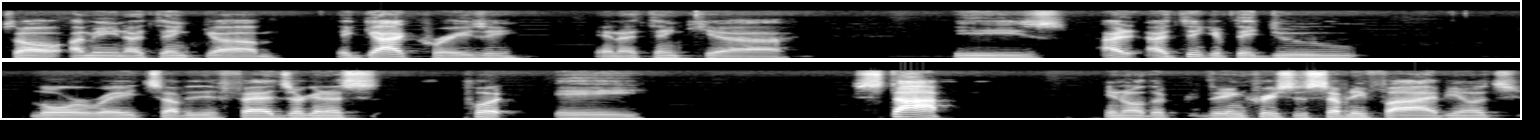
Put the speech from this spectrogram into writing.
So, I mean, I think um, it got crazy, and I think uh, he's. I, I think if they do lower rates, obviously the Feds are going to put a stop. You know, the the increase is seventy five. You know, it's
